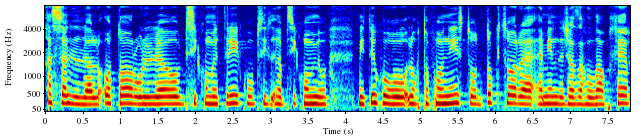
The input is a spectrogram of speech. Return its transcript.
خاصة الأوتور وال psychomotrique و psychomotrique وال orthophoniste والدكتور أمين جزاه الله بخير.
